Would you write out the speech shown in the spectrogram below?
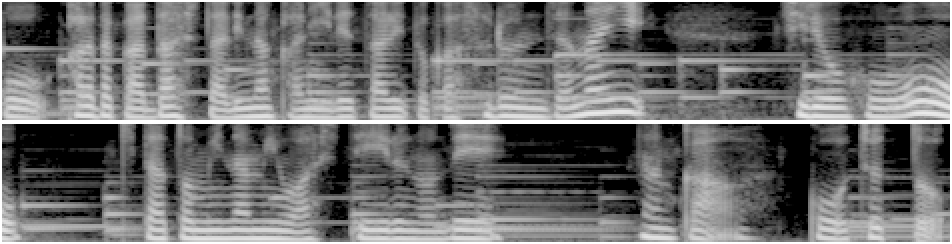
こう体から出したり中に入れたりとかするんじゃない治療法を北と南はしているのでなんかこうちょっと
